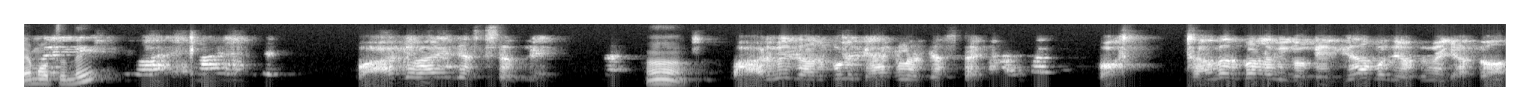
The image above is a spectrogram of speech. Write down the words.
ఏమవుతుంది? వాడి చేస్తుంది వాడి మీద అరుపులు కేకలు వచ్చేస్తాయి. ఒక సందర్భంలో మీకు ఒక ఎగ్జాంపుల్ చెప్తే మీకు అర్థం.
